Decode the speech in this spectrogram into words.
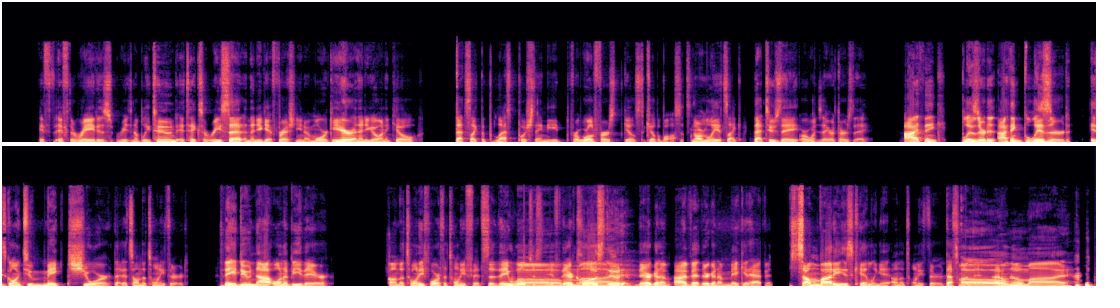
if if the raid is reasonably tuned, it takes a reset, and then you get fresh, you know, more gear, and then you go on and kill. That's like the last push they need for world first guilds to kill the boss. It's normally it's like that Tuesday or Wednesday or Thursday. I think Blizzard. Is, I think Blizzard is going to make sure that it's on the 23rd. They do not want to be there on the 24th or 25th. So they will just Oh, if they're close, dude, they're gonna I bet they're gonna make it happen. Somebody is killing it on the 23rd. That's my bet. I don't Oh know. my.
